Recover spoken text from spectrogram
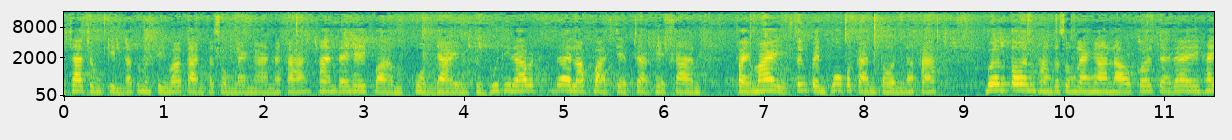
สุชาติชมกลิ่นรัฐมนตรีว่าการกระทรวงแรงงานนะคะ ท่านได้ให้ความห่วงใยถึงผู้ที่ได้ได้รับบาดเจ็บจากเหตุการณ์ไฟไหม้ซึ่งเป็นผู้ประกันตนนะคะ เบื้องต้นทางกระทรวงแรงงานเราก็จะได้ให้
